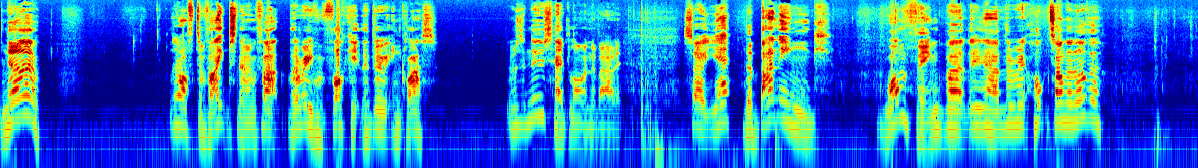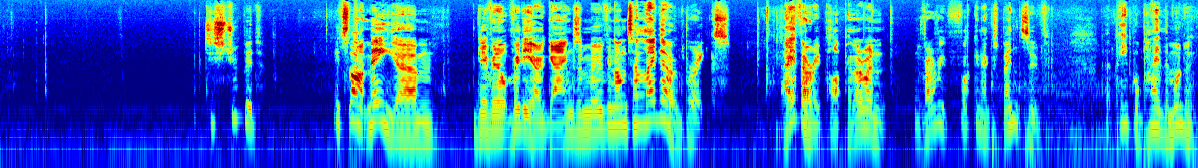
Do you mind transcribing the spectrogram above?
No. They're off to vapes now. In fact, they're even fuck it. They do it in class. There was a news headline about it. So yeah, they're banning one thing, but you know, they're hooked on another. It's stupid. It's like me um, giving up video games and moving on to Lego bricks. They're very popular and very fucking expensive, but people pay the money.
